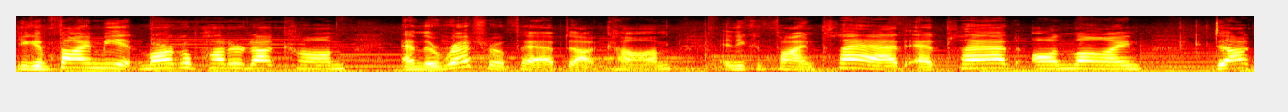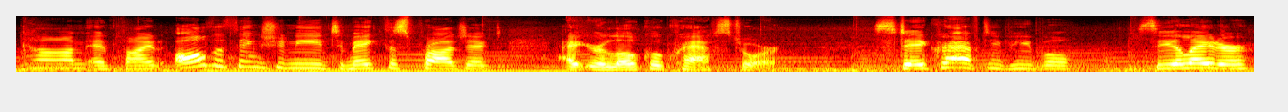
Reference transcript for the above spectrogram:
You can find me at margotpotter.com and theretrofab.com. And you can find Plaid at plaidonline.com and find all the things you need to make this project at your local craft store. Stay crafty, people. See you later.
